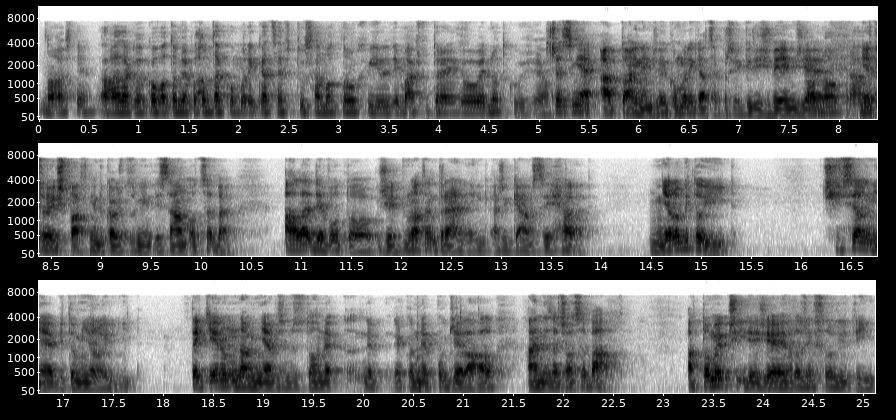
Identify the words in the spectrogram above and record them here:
No jasně, ale tak jako o tom je potom a... ta komunikace v tu samotnou chvíli, kdy máš tu tréninkovou jednotku, že jo? Přesně, a to ani nemusí komunikace, protože když vím, že no, no, něco je špatně, dokážu to změnit i sám od sebe ale jde o to, že jdu na ten trénink a říkám si, hele, mělo by to jít, číselně by to mělo jít, teď jenom na mě, aby jsem se z toho ne, ne, jako nepodělal a nezačal se bát. A to mi přijde, že je hrozně složitý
